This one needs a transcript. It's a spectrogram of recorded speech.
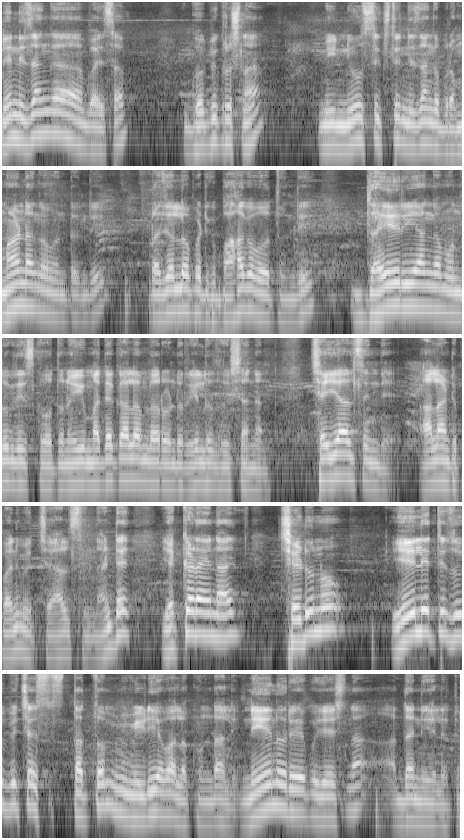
నేను నిజంగా బాయ్ సాబ్ గోపికృష్ణ మీ న్యూస్ సిక్స్టీన్ నిజంగా బ్రహ్మాండంగా ఉంటుంది ప్రజల్లోపటికి బాగా పోతుంది ధైర్యంగా ముందుకు తీసుకుపోతున్నాం. ఈ మధ్యకాలంలో రెండు రీళ్ళు చూశాను నేను. చేయాల్సిందే అలాంటి పని మీరు చేయాల్సిందే. అంటే ఎక్కడైనా చెడును ఏలెత్తి చూపించే తత్వం మీడియా వాళ్ళకు ఉండాలి. నేను రేపు చేసిన దాన్ని ఏలెత్తి.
